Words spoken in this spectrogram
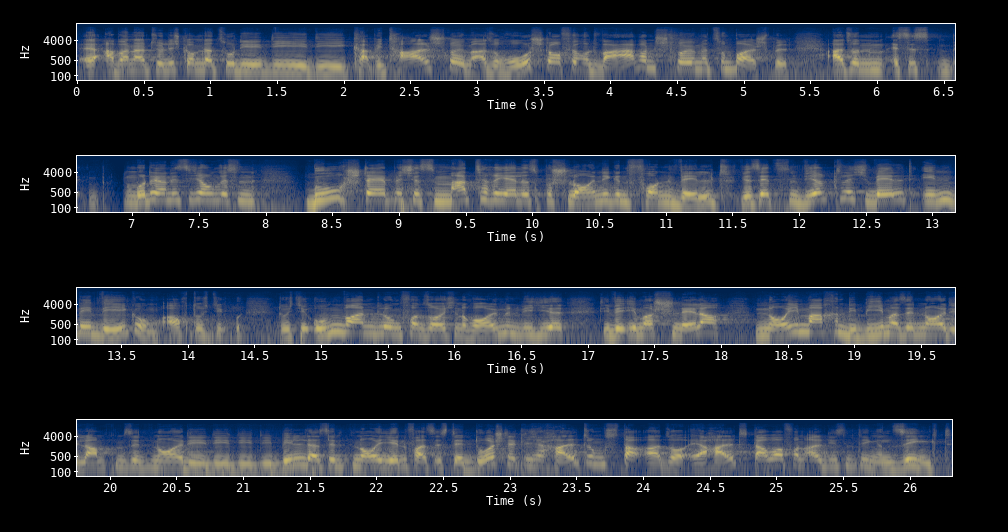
Äh, aber natürlich kommen dazu die, die, die Kapitalströme, also Rohstoffe und Warenströme zum Beispiel. Also es ist, Modernisierung ist ein buchstäbliches materielles Beschleunigen von Welt. Wir setzen wirklich Welt in Bewegung, auch durch die, durch die Umwandlung von solchen Räumen wie hier, die wir immer schneller neu machen. Die Beamer sind neu, die Lampen sind neu, die, die, die, die Bilder sind neu. Jedenfalls ist der durchschnittliche Haltungsdauer, also Erhaltdauer von all diesen Dingen sinkt.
